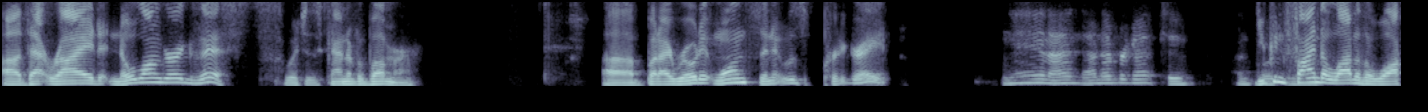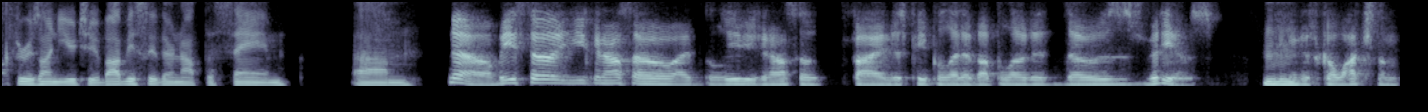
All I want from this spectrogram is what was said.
Uh, that ride no longer exists, which is kind of a bummer. Uh, but I rode it once and it was pretty great. Man, I, I never got to. You can find a lot of the walkthroughs on YouTube. Obviously, they're not the same. Um, no, but you still you can also I believe you can also find just people that have uploaded those videos. You mhm. can just go watch them.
